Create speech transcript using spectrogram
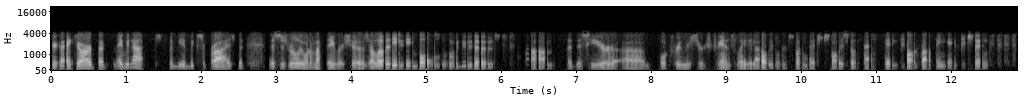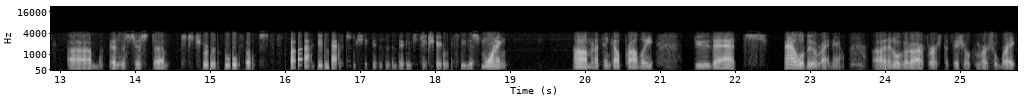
your backyard, but maybe not. It's going to be a big surprise. But this is really one of my favorite shows. I love the evening bowls when we do those. Um, but this here, uh, poultry research translated, I always learn so much. It's always so fascinating. About being interesting uh, because it's just uh, it's really cool, folks. Uh, I do have some chickens in the news to share with you this morning, um, and I think I'll probably do that. Nah, we'll do it right now. Uh, then we'll go to our first official commercial break,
